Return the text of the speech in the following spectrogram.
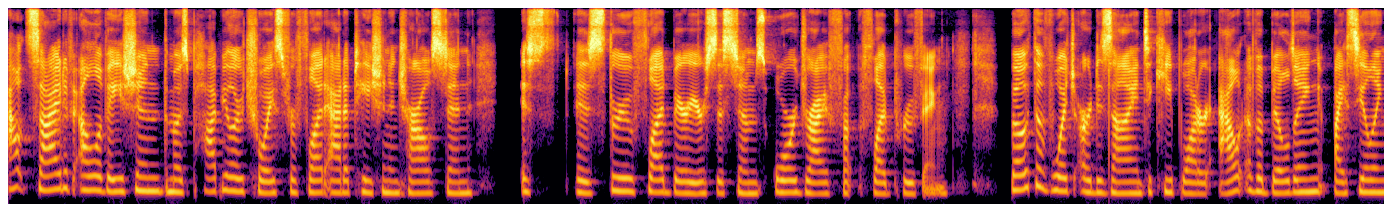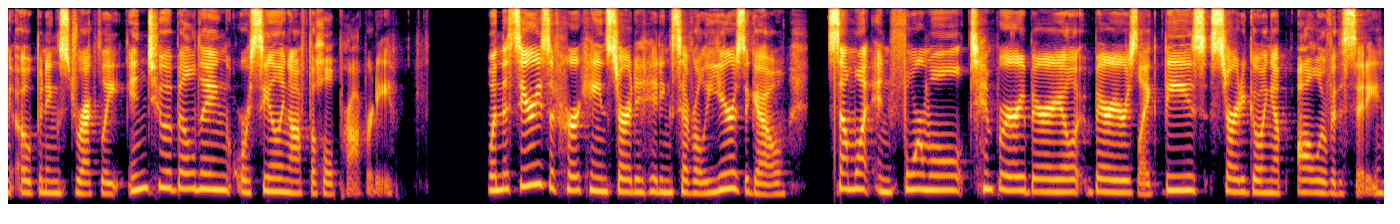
Outside of elevation, the most popular choice for flood adaptation in Charleston is is through flood barrier systems or dry flood proofing, both of which are designed to keep water out of a building by sealing openings directly into a building or sealing off the whole property. When the series of hurricanes started hitting several years ago, somewhat informal temporary barrier, barriers like these started going up all over the city.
